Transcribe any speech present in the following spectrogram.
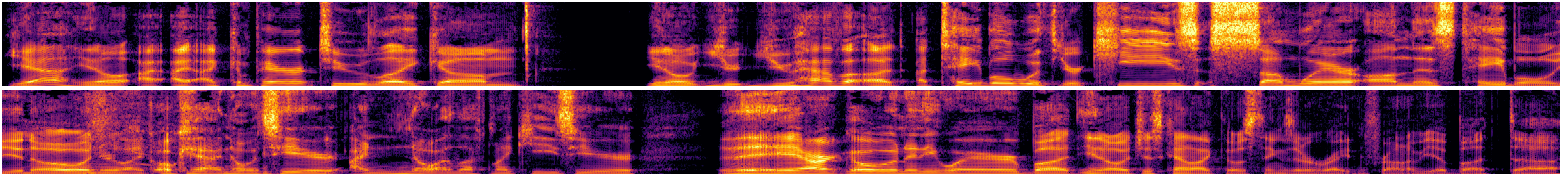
yeah, you know, I, I compare it to like, um, you know, you you have a, a table with your keys somewhere on this table, you know, and you're like, okay, I know it's here. I know I left my keys here. They aren't going anywhere, but you know, it's just kind of like those things that are right in front of you. But uh,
